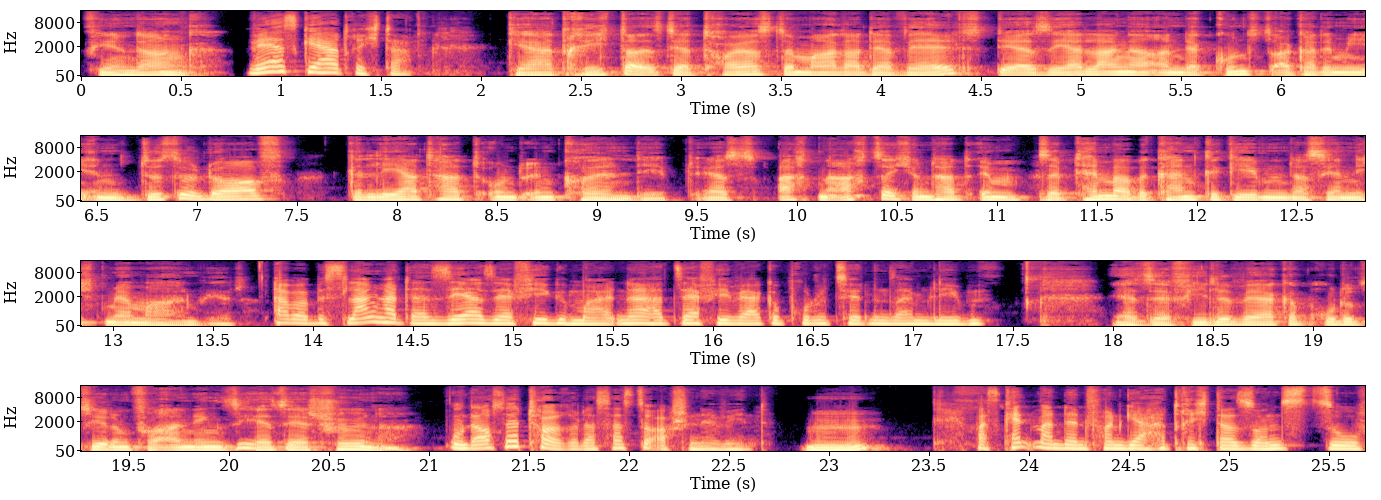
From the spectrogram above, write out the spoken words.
Vielen Dank. Wer ist Gerhard Richter? Gerhard Richter ist der teuerste Maler der Welt, der sehr lange an der Kunstakademie in Düsseldorf gelehrt hat und in Köln lebt. Er ist 88 und hat im September bekannt gegeben, dass er nicht mehr malen wird. Aber bislang hat er sehr, sehr viel gemalt. Ne? Er hat sehr viele Werke produziert in seinem Leben. Er hat sehr viele Werke produziert und vor allen Dingen sehr, sehr schöne. Und auch sehr teure, das hast du auch schon erwähnt. Mhm. Was kennt man denn von Gerhard Richter sonst so?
